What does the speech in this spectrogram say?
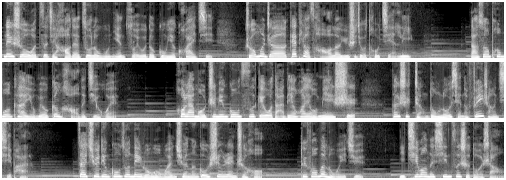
那时候我自己好歹做了五年左右的工业会计，琢磨着该跳槽了，于是就投简历，打算碰碰看有没有更好的机会。后来某知名公司给我打电话要我面试。当时整栋楼显得非常气派，在确定工作内容我完全能够胜任之后，对方问了我一句：“你期望的薪资是多少？”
